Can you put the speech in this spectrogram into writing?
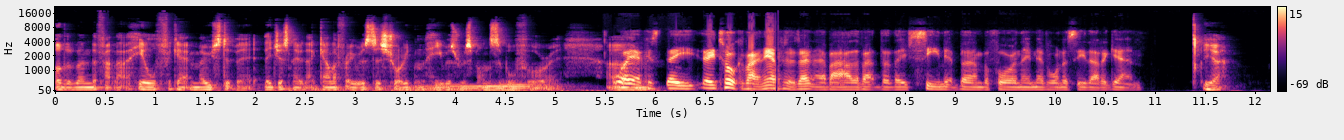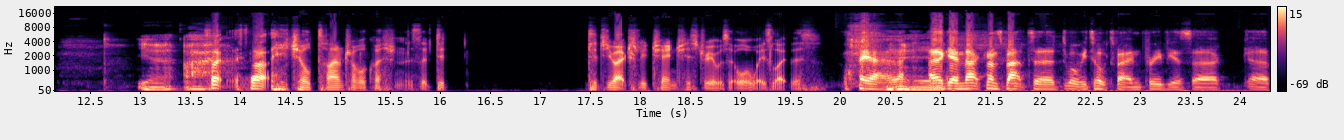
other than the fact that he'll forget most of it. They just know that Gallifrey was destroyed and he was responsible for it. Um, well, yeah, because they they talk about in the episode, don't they, about how the fact that they've seen it burn before and they never want to see that again. yeah, yeah. It's that, it's that age old time travel question is that did did you actually change history or was it always like this? yeah, that- Yeah, yeah. and again, that comes back to what we talked about in previous uh, uh,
